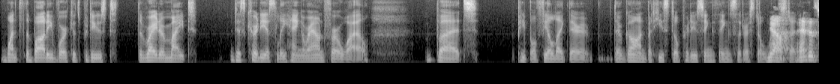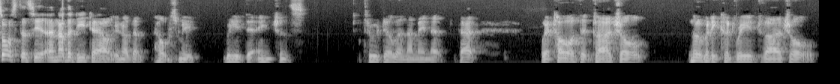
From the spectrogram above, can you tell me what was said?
once the body of work is produced, the writer might discourteously hang around for a while, but people feel like they're they're gone, but he's still producing things that are still worth yeah. studying. And it's also there's another detail, you know, that helps me read the ancients through Dylan. I mean that that we're told that Virgil, nobody could read Virgil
